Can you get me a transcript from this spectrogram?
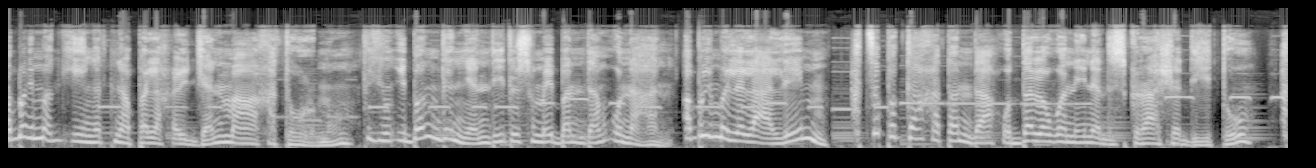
Abay mag-ingat nga pala kayo dyan mga katurmo. Yung ibang ganyan dito sa may bandang unahan, abay malalalim. At sa pagkakatanda ko, dalawa na yung nadisgrasya dito. At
